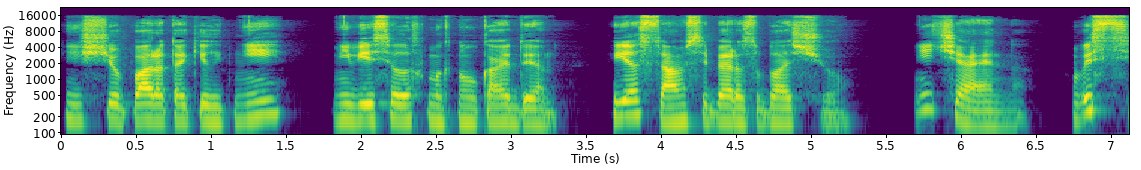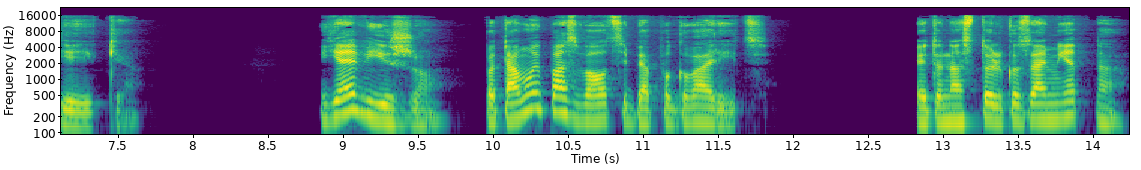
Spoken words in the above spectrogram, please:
Еще пара таких дней, невесело хмыкнул Кайден. Я сам себя разоблачу. Нечаянно, в истерике. Я вижу, потому и позвал тебя поговорить. Это настолько заметно?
